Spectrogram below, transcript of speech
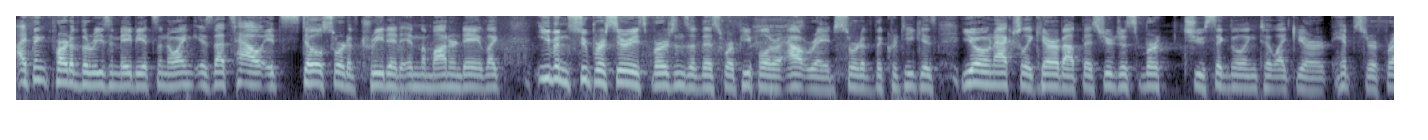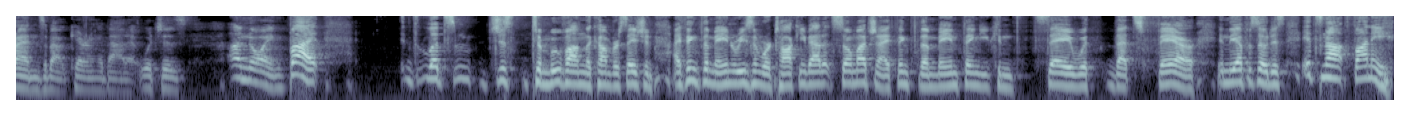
i think part of the reason maybe it's annoying is that's how it's still sort of treated in the modern day. Like even super serious versions of this where people are outraged sort of the critique is you don't actually care about this. You're just virtue signaling to like your hipster friends about caring about it which is annoying. But let's just to move on the conversation i think the main reason we're talking about it so much and i think the main thing you can say with that's fair in the episode is it's not funny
